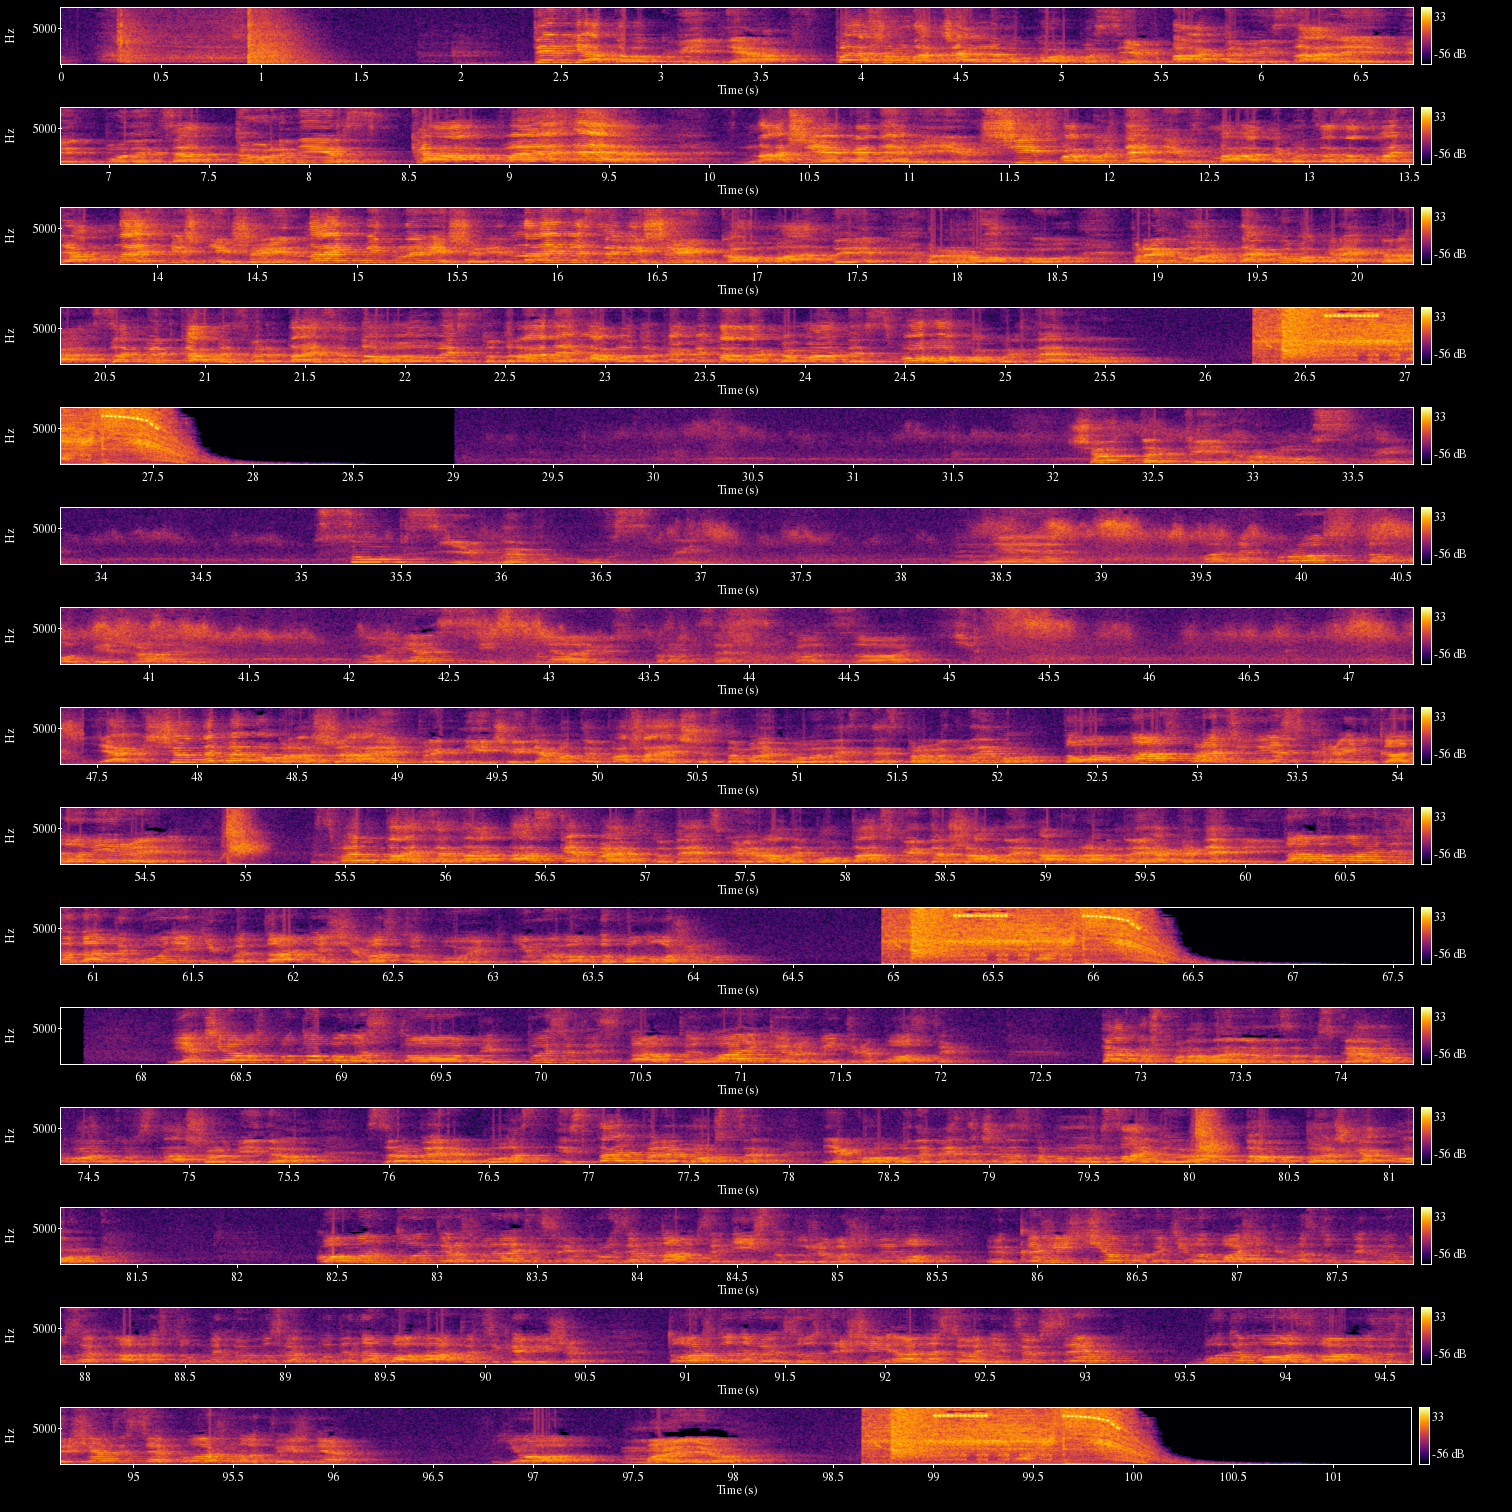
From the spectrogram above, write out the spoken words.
9 квітня в першому навчальному корпусі в актовій залі відбудеться турнір з КВН. Нашій академії шість факультетів змагатимуться за звання найсмішнішої, найкмітливішої, найвеселішої команди року. Приходь на Кубок Ректора. За квитками звертайся до голови студради або до капітана команди свого факультету. Чо такий грустний? Суп з'їв невкусний. Не, мене просто обіжають. Ну я стісняюсь про це сказати. Якщо тебе ображають, пригнічують, або ти вважаєш, що з тобою повелись несправедливо, То в нас працює скринька довіри. звертайся на АСКФМ студентської ради Полтавської державної аграрної академії. Там ви можете задати будь-які питання, що вас турбують, і ми вам допоможемо. Якщо вам сподобалось, то підписуйтесь, ставте лайки, робіть репости. Також паралельно ми запускаємо конкурс нашого відео. Зроби репост і стань переможцем, якого буде визначено з допомогою сайту random.org. Коментуйте, розповідайте своїм друзям, нам це дійсно дуже важливо. Е, Кажіть, що б ви хотіли бачити в наступних випусках, а в наступних випусках буде набагато цікавіше. Тож до нових зустрічей, а на сьогодні це все. Будемо з вами зустрічатися кожного тижня. Йо! Майо!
